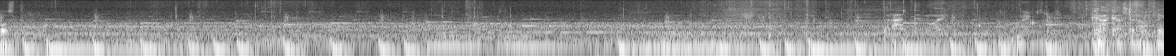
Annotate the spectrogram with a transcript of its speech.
20%. Brate moj, kakav trofej.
